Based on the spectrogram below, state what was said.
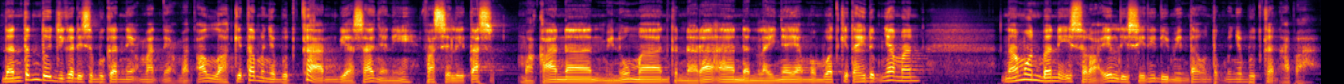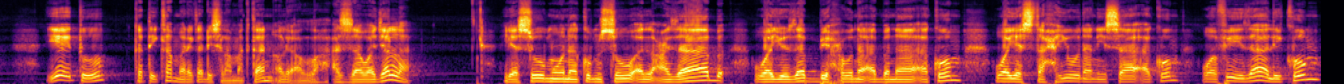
Dan tentu jika disebutkan nikmat-nikmat Allah, kita menyebutkan biasanya nih fasilitas makanan, minuman, kendaraan dan lainnya yang membuat kita hidup nyaman. Namun Bani Israel di sini diminta untuk menyebutkan apa? Yaitu ketika mereka diselamatkan oleh Allah Azza wa Jalla. Yasumunakum su'al azab wa abna'akum wa yastahyuna nisa'akum wa fi dhalikum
